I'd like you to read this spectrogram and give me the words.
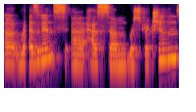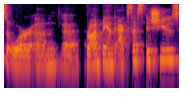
uh, residence uh, has some restrictions or um, uh, broadband access issues,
